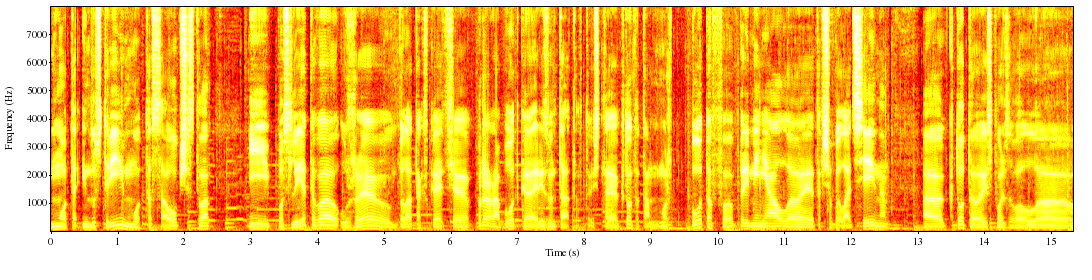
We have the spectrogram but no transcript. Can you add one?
мотоиндустрии, мотосообщества. И после этого уже была, так сказать, э, проработка результатов. То есть э, кто-то там, может, ботов применял, это все было отсеяно. Кто-то использовал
